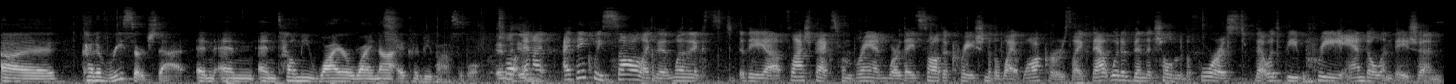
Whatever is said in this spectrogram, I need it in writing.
uh, kind of research that and and and tell me why or why not it could be possible well, and I, I think we saw like the, one of the, the uh, flashbacks from Bran where they saw the creation of the White Walkers. Like that would have been the Children of the Forest. That would be pre Andal invasion.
